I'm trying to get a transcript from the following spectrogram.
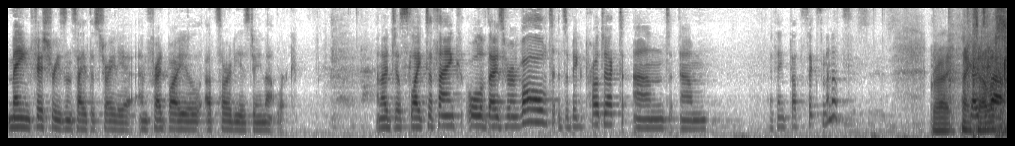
main fisheries in South Australia. And Fred Bailleul at SARDI is doing that work. And I'd just like to thank all of those who are involved. It's a big project, and um, I think that's six minutes. Great. Thanks, Go Alice.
